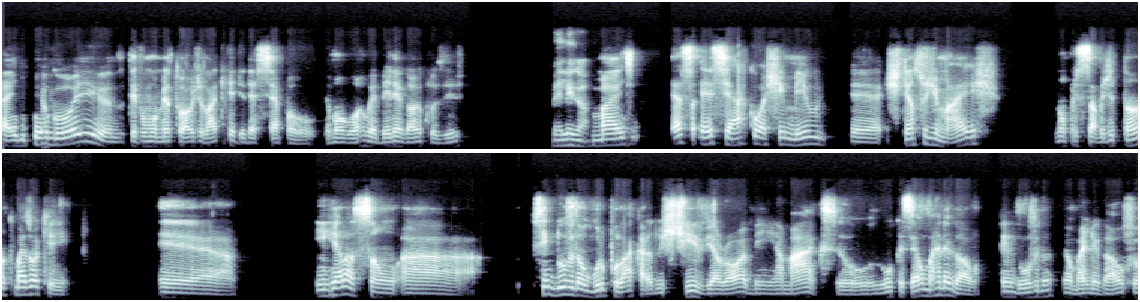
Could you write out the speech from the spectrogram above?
É, aí ele pegou e teve um momento auge lá que ele decepa o Demogorgon, é bem legal, inclusive. Bem legal. Mas essa, esse arco eu achei meio é, extenso demais, não precisava de tanto, mas ok. É, em relação a. Sem dúvida, o grupo lá, cara, do Steve, a Robin, a Max, o Lucas, é o mais legal sem dúvida, é o mais legal, foi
